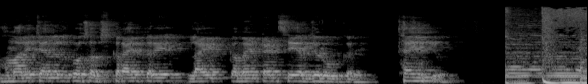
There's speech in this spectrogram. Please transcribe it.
हमारे चैनल को सब्सक्राइब करें लाइक कमेंट एंड शेयर ज़रूर करें। थैंक यू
